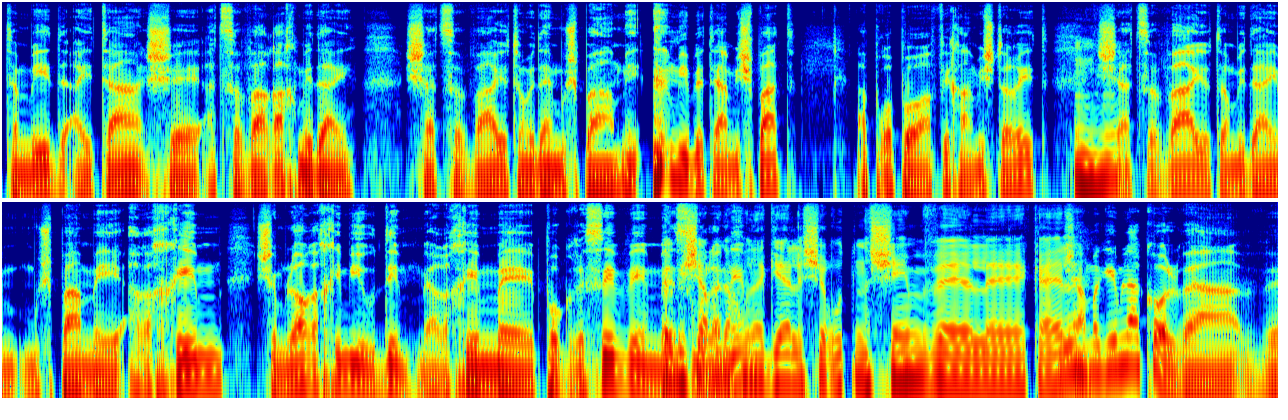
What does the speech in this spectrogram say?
תמיד הייתה שהצבא רך מדי, שהצבא יותר מדי מושפע מבתי המשפט, אפרופו ההפיכה המשטרית, שהצבא יותר מדי מושפע מערכים שהם לא ערכים יהודים, מערכים אה, פרוגרסיביים, אה, ומשם שמאלנים. אנחנו נגיע לשירות נשים ולכאלה. שם מגיעים להכל, וה, ו,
